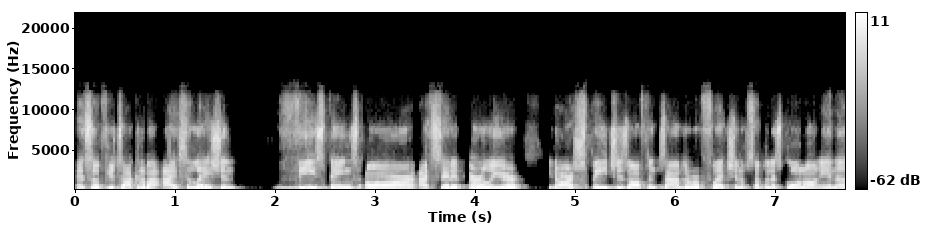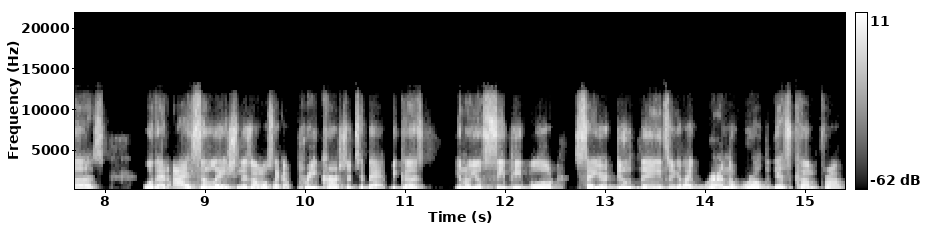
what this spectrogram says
And so if you're talking about isolation, these things are, I said it earlier, you know, our speech is oftentimes a reflection of something that's going on in us. Well, that isolation is almost like a precursor to that because you know, you'll see people say or do things, and you're like, where in the world did this come from?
